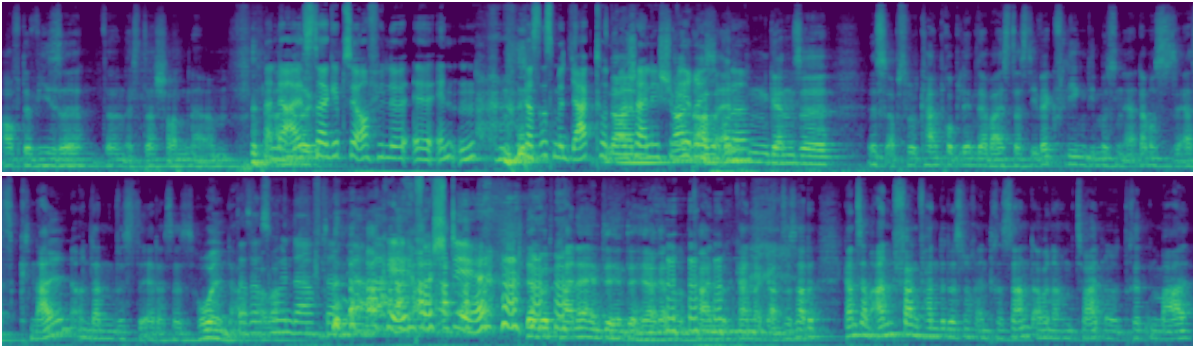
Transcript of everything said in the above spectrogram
auf der Wiese, dann ist das schon. Ähm, An der Alster gibt es ja auch viele äh, Enten. Das ist mit Jagdhund nein, wahrscheinlich schwierig. Nein, also oder? Enten, Gänse ist absolut kein Problem. Der weiß, dass die wegfliegen. Die müssen, da muss es erst knallen und dann wüsste er, dass er es holen darf. Dass er es holen darf, dann ja. Okay, verstehe. Da wird keine Ente hinterherrennen und kein, keiner Ganzes hatte. Ganz am Anfang fand er das noch interessant, aber nach dem zweiten oder dritten Mal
